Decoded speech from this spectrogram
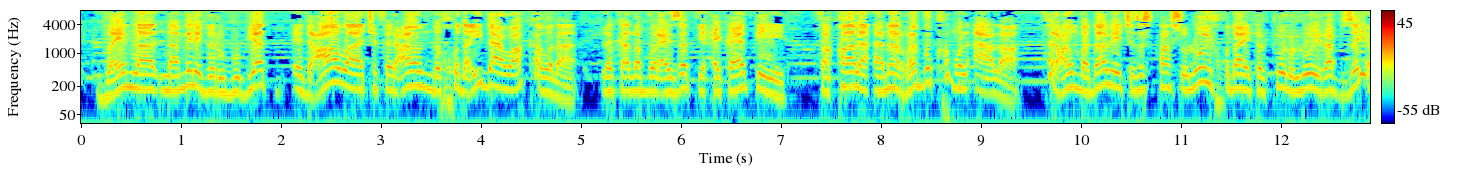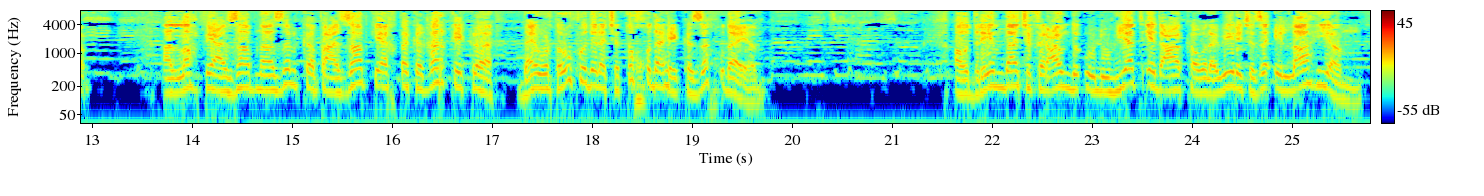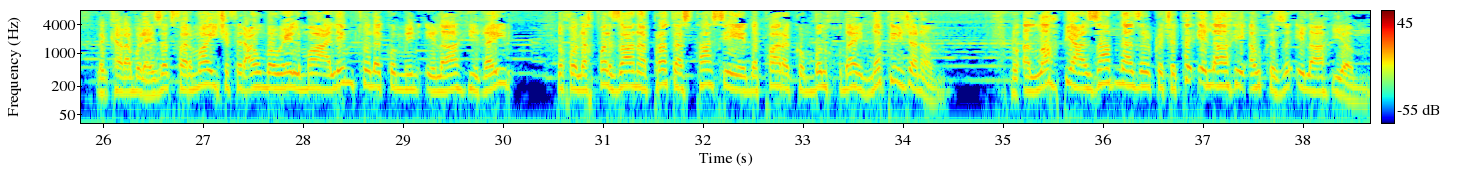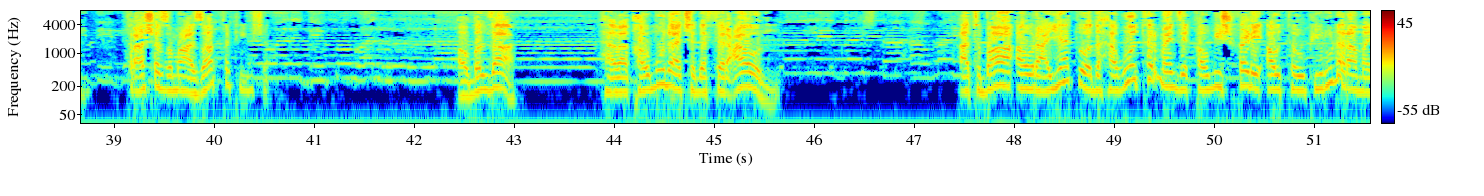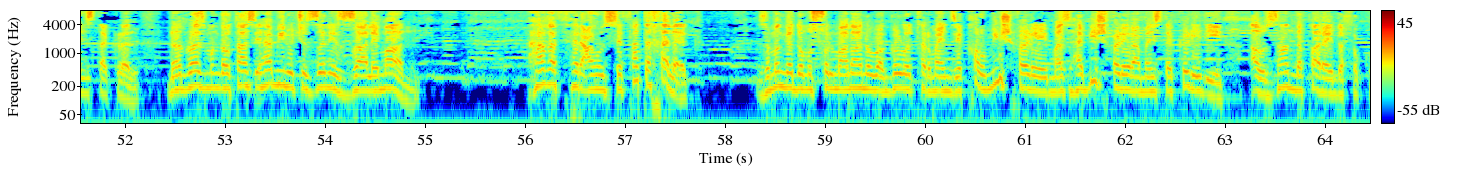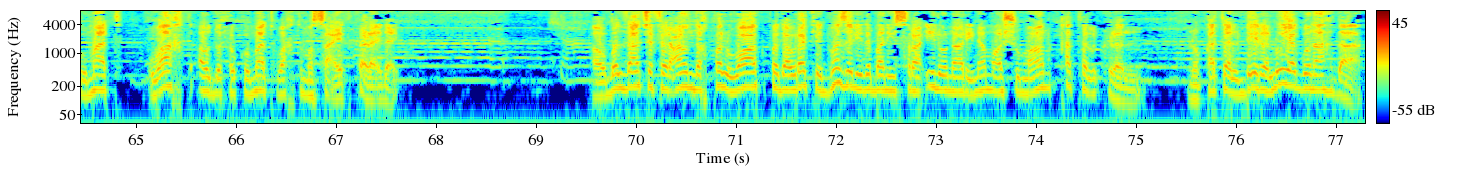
دویم لامل یې د ربوبیت ادعا وه چې فرعون د خدایي دعوا کوله لکه رب العزت یې حکایت کوي فقال انا ربکم الاعلی فرعون به دا وی چې زه ستاسو لوی خدای تر ټولو لوی رب زه یم الله پې عذاب نازل که په عذاب کې اخته که غرق یې کړه دا یې ورته وښودله چې ته خدای که زه خدای یم او دریم دا چې فرعون د الوهیت ادعا کوله ویلې چې زه الله یم لکه رب العزت فرمایي چې فرعون به ویل ما علمت لکم من اله غیر زه خو له خپل ځانه پرته ستاسې دپاره کوم بل خدای نه پیژنم نو الله بیا عذاب نازل کړ چې ته اله او که زه اله یم راشه زما عذاب ته ټینګ شه او بل دا هغه قومونه چې د فرعون اتباع او رعیتو د هغو ترمنځ قومي شخړې او توپیرونه رامنځته کړل نن ورځ موږ او تاسې هم وینو چې ځینې ظالمان هغه فرعون صفته خلک زموږ د مسلمانانو وګړو ترمنځ قومي شخړې مذهبي شخړې رامنځته کړي دي او ځان دپاره یې د حکومت وخت او د حکومت وخت مساعد کړی دی او بل دا چې فرعون د خپل واک په دوره کې دوه ځلې د بني اسرائیلو نارینه ماشومان قتل کړل نو قتل ډیره لویه ګناه ده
